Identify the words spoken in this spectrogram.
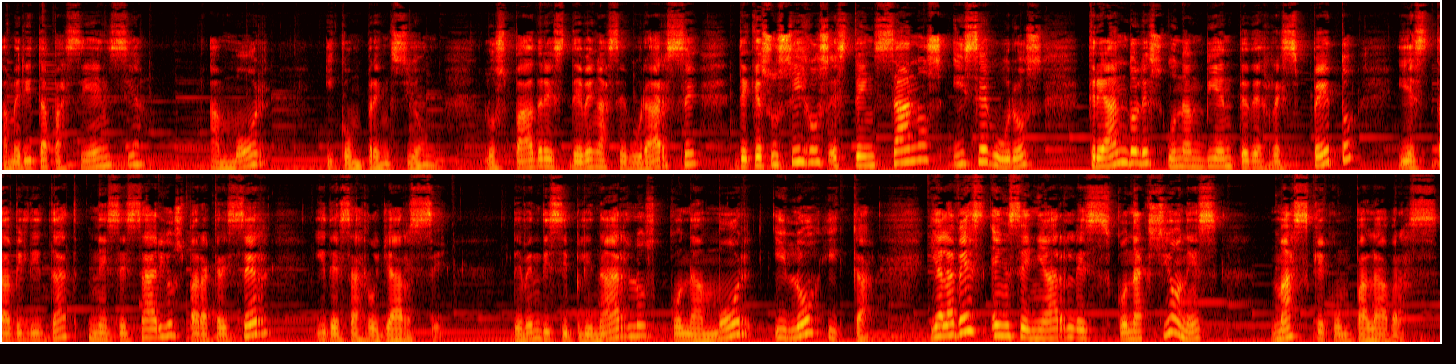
amerita paciencia, amor y comprensión. Los padres deben asegurarse de que sus hijos estén sanos y seguros, creándoles un ambiente de respeto y estabilidad necesarios para crecer y desarrollarse. Deben disciplinarlos con amor y lógica y a la vez enseñarles con acciones más que con palabras.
